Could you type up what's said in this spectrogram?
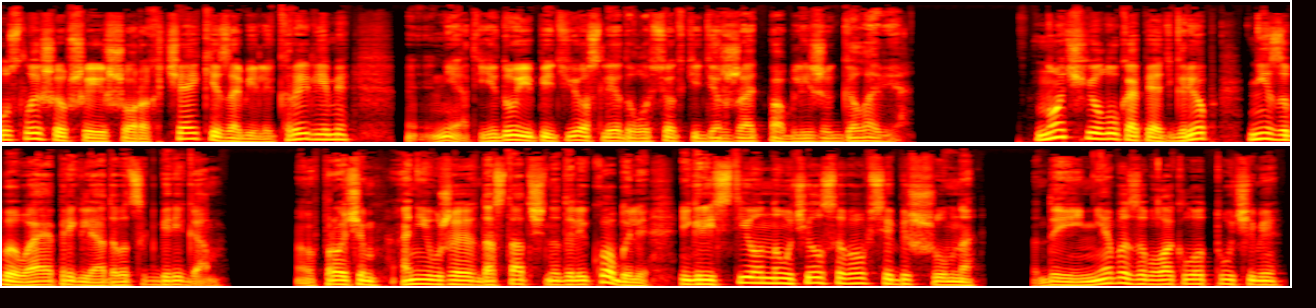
Услышавшие шорох чайки забили крыльями. Нет, еду и питье следовало все-таки держать поближе к голове. Ночью Лук опять греб, не забывая приглядываться к берегам. Впрочем, они уже достаточно далеко были, и грести он научился вовсе бесшумно, да и небо заволокло тучами,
